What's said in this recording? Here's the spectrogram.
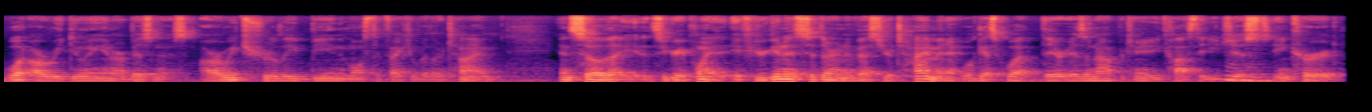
what are we doing in our business? Are we truly being the most effective with our time? And so that, it's a great point. If you're going to sit there and invest your time in it, well, guess what? There is an opportunity cost that you just incurred,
